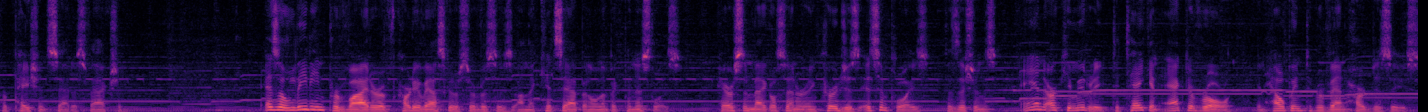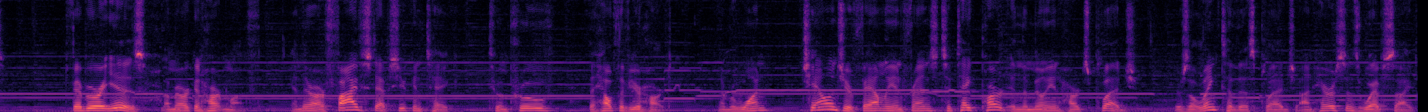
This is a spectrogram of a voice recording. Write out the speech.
for patient satisfaction. As a leading provider of cardiovascular services on the Kitsap and Olympic Peninsulas, Harrison Medical Center encourages its employees, physicians, and our community to take an active role in helping to prevent heart disease. February is American Heart Month, and there are five steps you can take to improve the health of your heart. Number one, challenge your family and friends to take part in the Million Hearts Pledge. There's a link to this pledge on Harrison's website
